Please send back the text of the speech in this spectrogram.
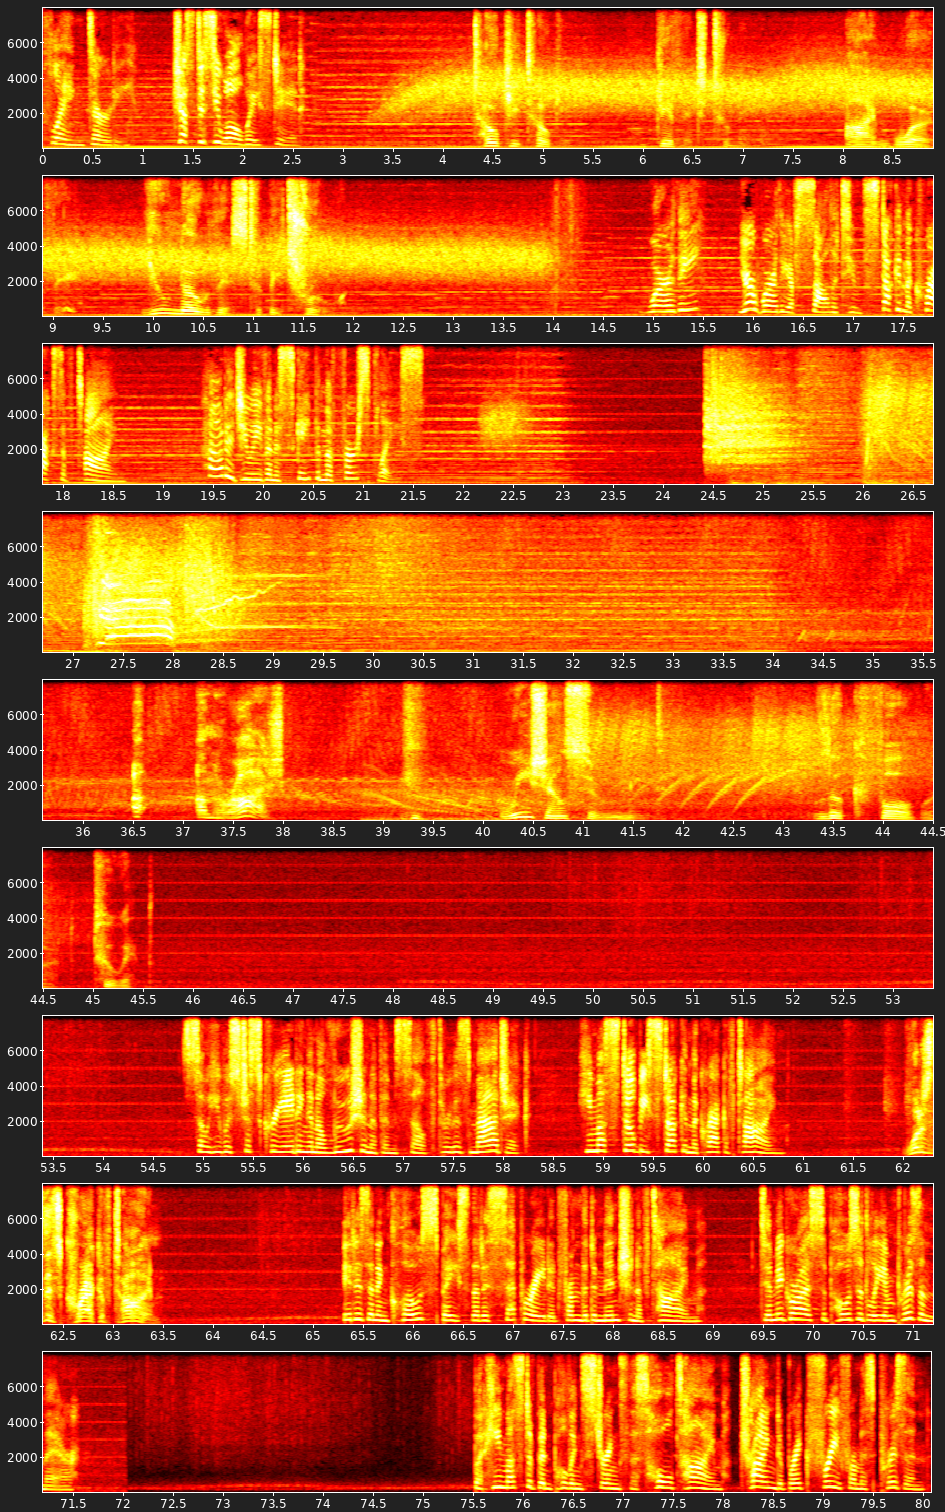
Playing dirty. Just as you always did. Toki Toki, give it to me. I'm worthy. You know this to be true. Worthy? You're worthy of solitude, stuck in the cracks of time. How did you even escape in the first place? A mirage? We shall soon meet. Look forward to it. So he was just creating an illusion of himself through his magic. He must still be stuck in the crack of time. What is this crack of time? It is an enclosed space that is separated from the dimension of time. Demigra is supposedly imprisoned there. But he must have been pulling strings this whole time, trying to break free from his prison.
